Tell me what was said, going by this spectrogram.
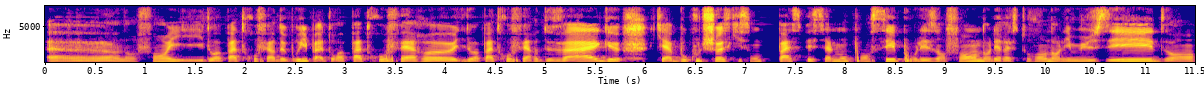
un enfant, il doit pas trop faire de bruit, il doit pas trop faire, il doit pas trop faire de vagues, qu'il y a beaucoup de choses qui sont pas spécialement pensées pour les enfants dans les restaurants, dans les musées, dans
